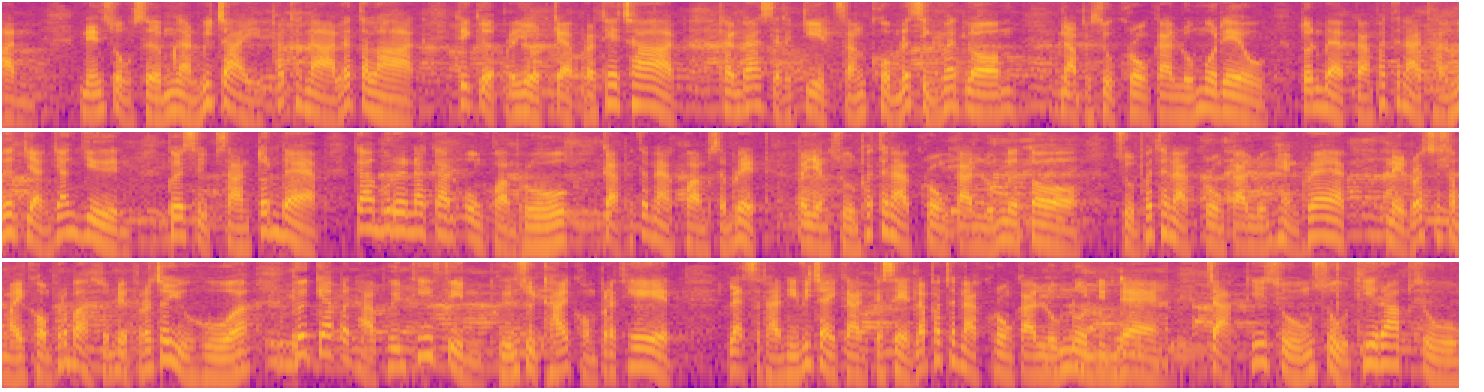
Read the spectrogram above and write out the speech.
าน เน้นส่งเสริมงานวิจัย พัฒนาและตลาด ที่เกิดประโยชน์แก่ประเทศชาติ ทางด้านเศรษฐกิจสังคมและสิ่งแวดล้อมนำไปสู่โครงการหลวงโมเดล ต้นแบบการพัฒนาทางเลือกอย่างยั่งยืน เพื่อสืบสานต้นแบบ การบูรณาการองค์ความรู้ การพัฒนาความสำเร็จ ไปยังศูนย์พัฒนาโครงการหลวงเรือต่อศูนย์พัฒนาโครงการหลวงแห่งแรก ในรัชสมัยของพระบาทสมเด็จพระเจ้าอยู่หัวเพื่อแก้ปัญหาพื้นที่ฝิ่นผืนสุดท้ายของประเทศ และสถานีวิจัยการเกษตรและพัฒนาโครงการหลวงโนนดินแดง จากที่สูงสู่ที่ราบสูง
